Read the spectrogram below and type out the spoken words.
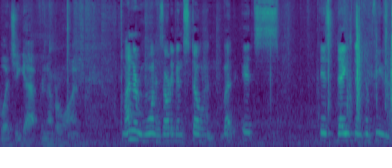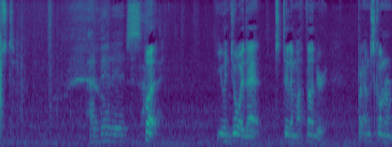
what you got for number one? My number one has already been stolen, but it's it's dazed and confused. I did it. But you enjoy that stealing my thunder. But I'm just gonna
